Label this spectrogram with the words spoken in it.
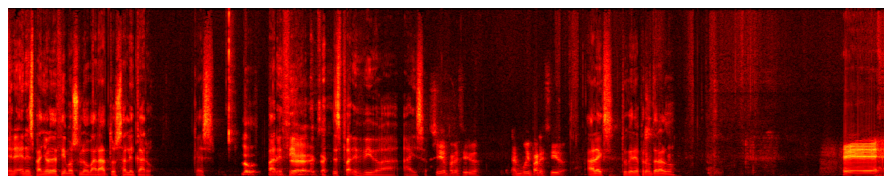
En, en español decimos lo barato sale caro, que es Lo- parecido, eh, es parecido a, a eso. Sí, es parecido. Es muy parecido. Alex, ¿tú querías preguntar algo? Eh,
